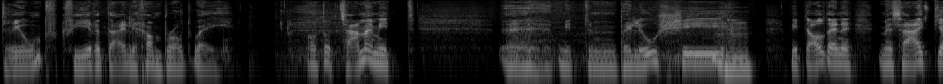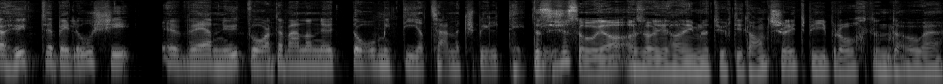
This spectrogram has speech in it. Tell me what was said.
Triumph gefeiert, eigentlich am Broadway. Oder zusammen mit, äh, mit dem Belushi, Mhm. mit all denen. Man sagt ja heute, Belushi äh, wäre nichts geworden, wenn er nicht hier mit dir zusammen gespielt hätte. Das ist ja so, ja. Also ich habe ihm natürlich die Tanzschritte beigebracht und auch äh,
